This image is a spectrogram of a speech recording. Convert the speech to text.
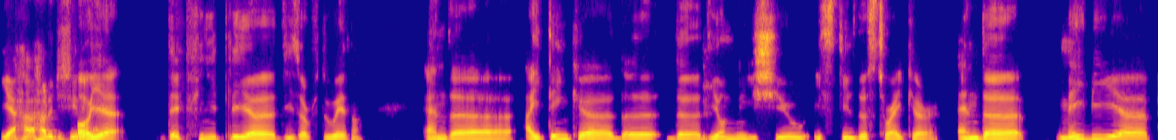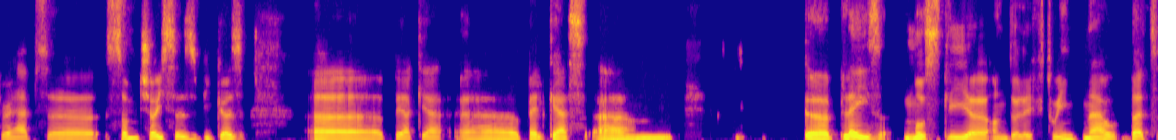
yeah, how how did you see? Oh game? yeah, definitely uh, deserved to win and uh, I think uh, the the the only issue is still the striker, and uh, maybe uh, perhaps uh, some choices because uh, Perka, Pelkas um, plays mostly on the left wing now, but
